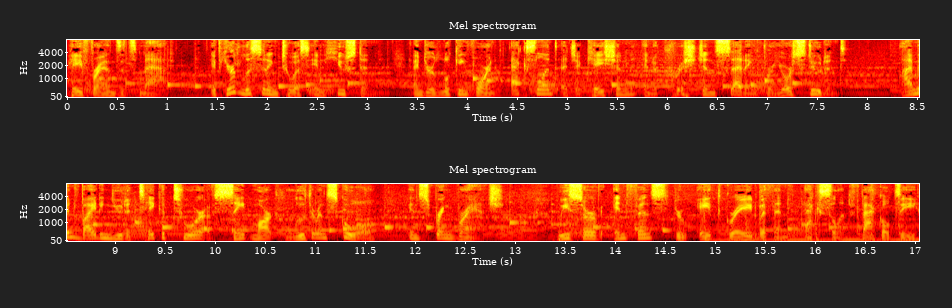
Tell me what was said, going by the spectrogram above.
Hey, friends, it's Matt. If you're listening to us in Houston and you're looking for an excellent education in a Christian setting for your student, I'm inviting you to take a tour of St. Mark Lutheran School in Spring Branch. We serve infants through eighth grade with an excellent faculty,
